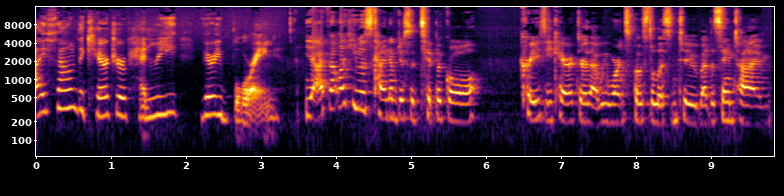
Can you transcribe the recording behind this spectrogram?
I found the character of Henry very boring. Yeah, I felt like he was kind of just a typical crazy character that we weren't supposed to listen to, but at the same time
